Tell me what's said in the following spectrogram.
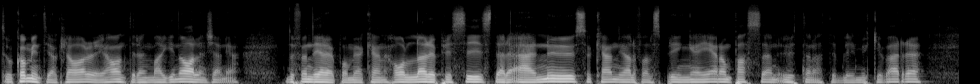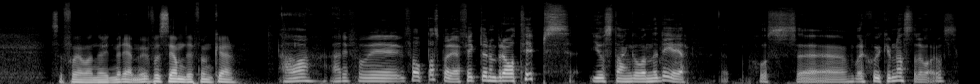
Då kommer inte jag klara det. Jag har inte den marginalen känner jag. Då funderar jag på om jag kan hålla det precis där det är nu så kan jag i alla fall springa igenom passen utan att det blir mycket värre. Så får jag vara nöjd med det. Men vi får se om det funkar. ja, det får vi, vi får hoppas på det. Fick du några bra tips just angående det hos, eh, var det sjukgymnast eller var det hos?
